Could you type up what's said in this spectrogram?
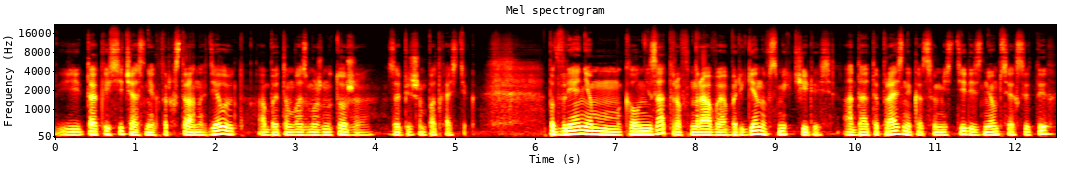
и так и сейчас в некоторых странах делают, об этом, возможно, тоже запишем подкастик. Под влиянием колонизаторов нравы аборигенов смягчились, а даты праздника совместились с Днем всех святых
